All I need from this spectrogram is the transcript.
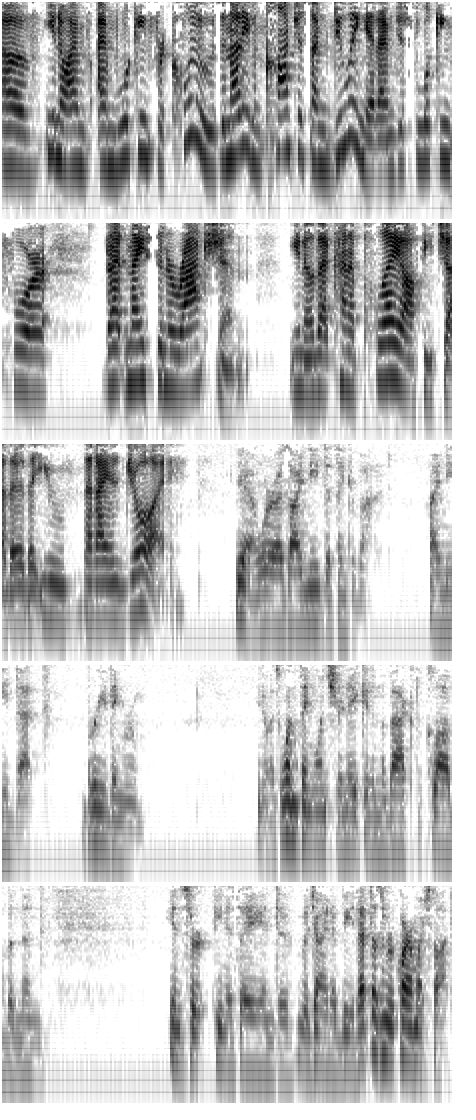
of you know I'm I'm looking for clues and not even conscious I'm doing it. I'm just looking for that nice interaction, you know, that kind of play off each other that you that I enjoy. Yeah, whereas I need to think about it. I need that breathing room. You know, it's one thing once you're naked in the back of a club and then insert penis A into vagina B. That doesn't require much thought.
